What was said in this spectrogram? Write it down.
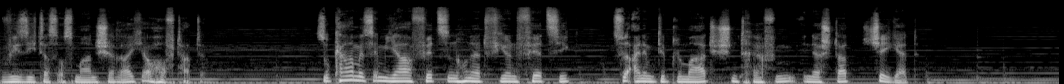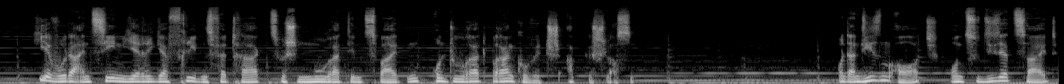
wie sich das Osmanische Reich erhofft hatte. So kam es im Jahr 1444 zu einem diplomatischen Treffen in der Stadt Ceget. Hier wurde ein zehnjähriger Friedensvertrag zwischen Murat II. und Durat Brankovic abgeschlossen. Und an diesem Ort und zu dieser Zeit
